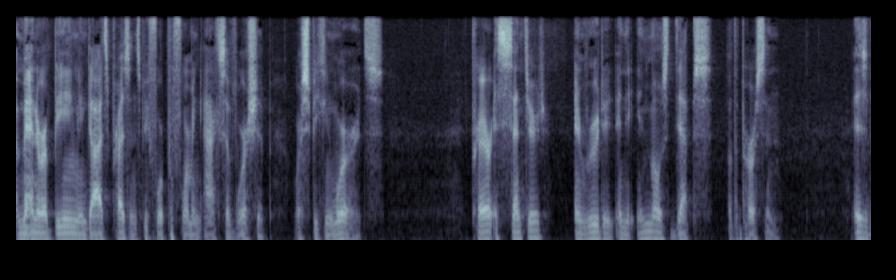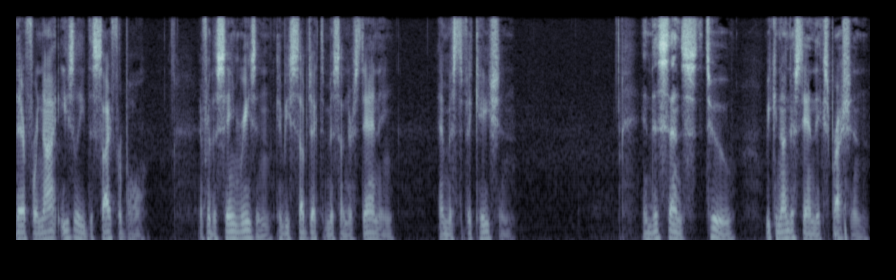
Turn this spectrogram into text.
a manner of being in God's presence before performing acts of worship or speaking words. Prayer is centered and rooted in the inmost depths of the person It is therefore not easily decipherable, and for the same reason can be subject to misunderstanding and mystification. In this sense, too, we can understand the expression,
